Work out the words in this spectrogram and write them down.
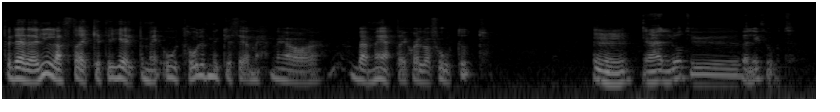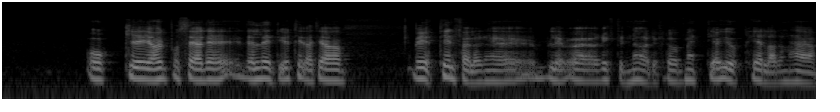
För det där lilla strecket det hjälper mig otroligt mycket sen när jag börjar mäta i själva fotot. Mm. Ja, det låter ju väldigt klokt. Och eh, jag höll på att säga det, det ledde ju till att jag vid ett tillfälle när jag blev eh, riktigt nördig för då mätte jag ju upp hela den här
